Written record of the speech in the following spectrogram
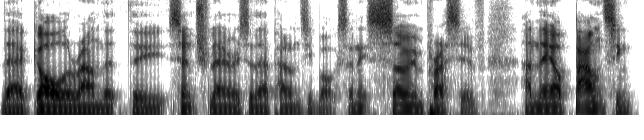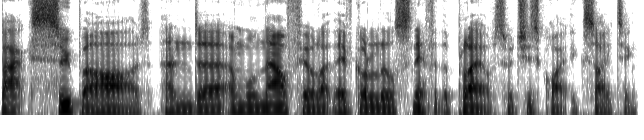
their goal, around the, the central areas of their penalty box, and it's so impressive. And they are bouncing back super hard, and uh, and will now feel like they've got a little sniff at the playoffs, which is quite exciting.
